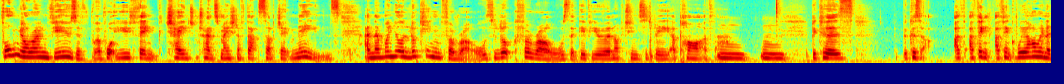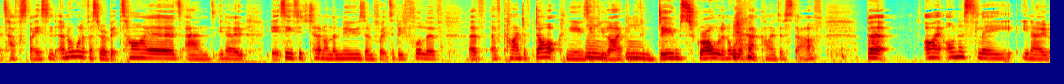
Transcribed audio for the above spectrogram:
form your own views of, of what you think change and transformation of that subject means. And then when you're looking for roles, look for roles that give you an opportunity to be a part of that. Mm, mm. Because because I, I think I think we are in a tough space and, and all of us are a bit tired and you know it's easy to turn on the news and for it to be full of of, of kind of dark news if you Mm, like and you can doom scroll and all of that kind of stuff but I honestly you know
